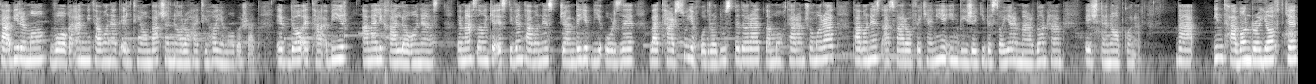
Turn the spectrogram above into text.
تعبیر ما واقعا می‌تواند التیام بخش ناراحتی های ما باشد. ابداع تعبیر عملی خلاقانه است. به محض آنکه استیون توانست جنبه بی ارزه و ترسوی خود را دوست بدارد و محترم شمارد توانست از فرافکنی این ویژگی به سایر مردان هم اجتناب کند و این توان را یافت که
